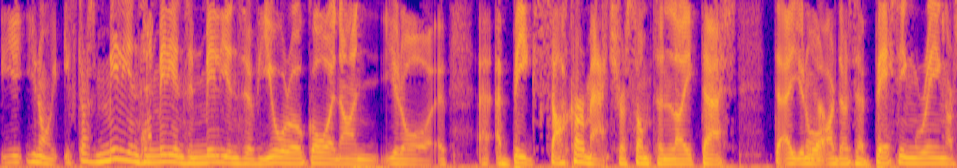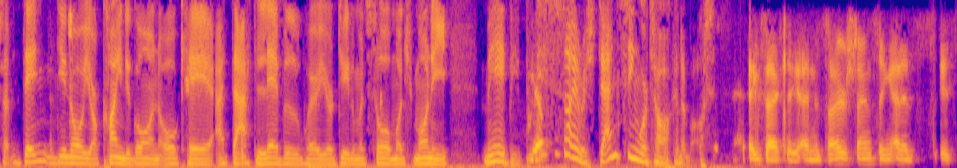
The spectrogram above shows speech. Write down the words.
you, you know, if there's millions and millions and millions of euro going on, you know, a, a big soccer match or something like that. You know, Yeah. or there's a betting ring or something. Then you know you're kind of going okay at that level where you're dealing with so much money, maybe. But Yep. this is Irish dancing we're talking about. Exactly, and it's Irish dancing, and it's it's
